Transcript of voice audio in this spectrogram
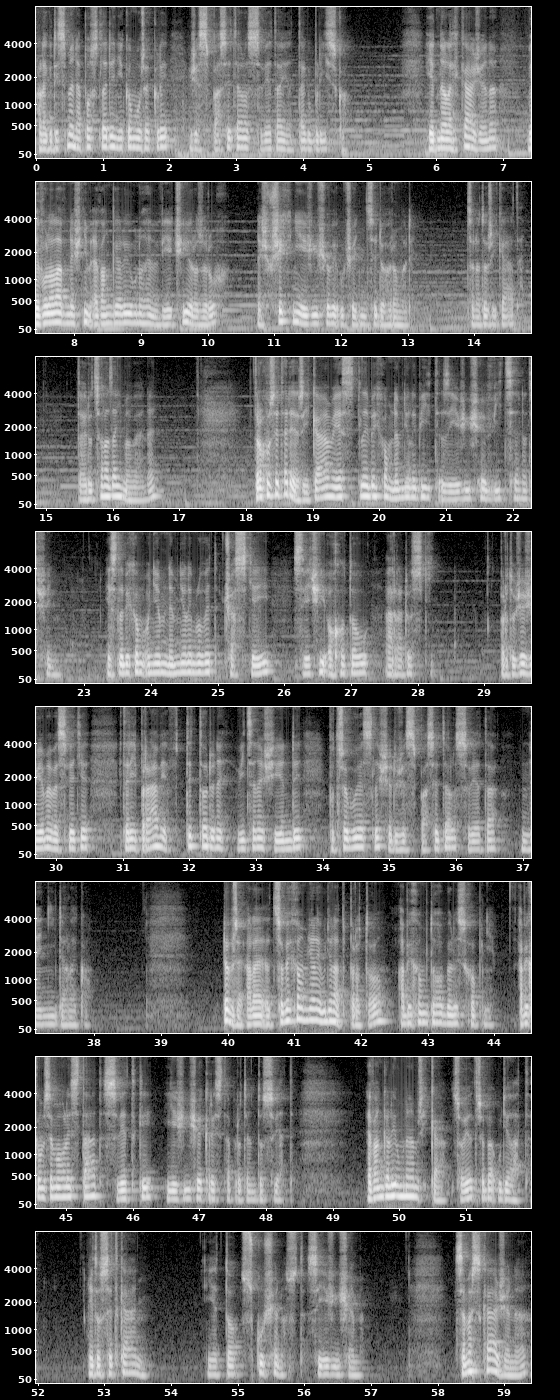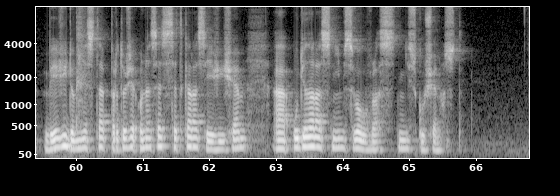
Ale kdy jsme naposledy někomu řekli, že spasitel světa je tak blízko? Jedna lehká žena vyvolala v dnešním evangeliu mnohem větší rozruch, než všichni Ježíšovi učedníci dohromady. Co na to říkáte? To je docela zajímavé, ne? Trochu si tedy říkám, jestli bychom neměli být z Ježíše více nadšení. Jestli bychom o něm neměli mluvit častěji, s větší ochotou a radostí. Protože žijeme ve světě, který právě v tyto dny více než jindy potřebuje slyšet, že spasitel světa není daleko. Dobře, ale co bychom měli udělat proto, abychom toho byli schopni? Abychom se mohli stát svědky Ježíše Krista pro tento svět. Evangelium nám říká, co je třeba udělat. Je to setkání. Je to zkušenost s Ježíšem. Samařská žena běží do města, protože ona se setkala s Ježíšem a udělala s ním svou vlastní zkušenost.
